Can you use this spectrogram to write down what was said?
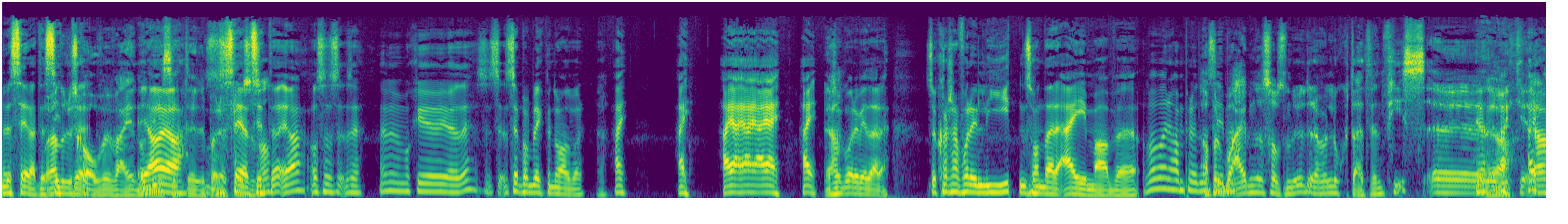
Når jeg ser at jeg Ja, sitter når du skal over veien og ja, de sitter på rødt lys og sånn. Ja, og så sier jeg Du må ikke gjøre det. Se, se- på blikket med noe alvor. Hei. Hei. Hei, hei, hei, hei, hei. Og så går jeg videre. Så kanskje han får en liten sånn der eim av eh, Hva var det han prøvde å si? Apropos eim, det så ut som du drev og lukta etter en fis. Uh, Ja. ja.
